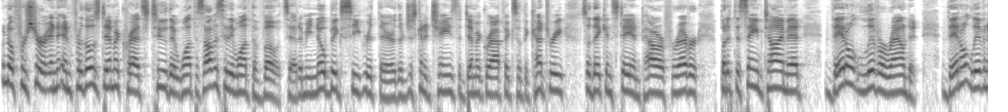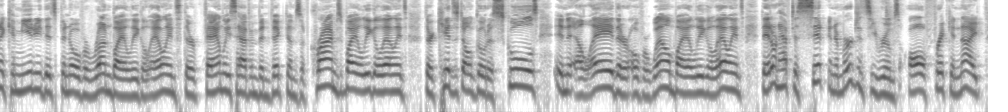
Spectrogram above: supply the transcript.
Well, no, for sure. And and for those Democrats too that want this, obviously they want the votes, Ed. I mean, no big secret there. They're just going to change the demographics of the country so they can stay in power forever. But at the same time, Ed, they don't live around it. They don't live in a community that's been overrun by illegal aliens. Their families haven't been victims of crimes by illegal aliens. Their kids don't go to schools in LA that are overwhelmed by illegal aliens. They don't have to sit in emergency rooms all freaking night,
